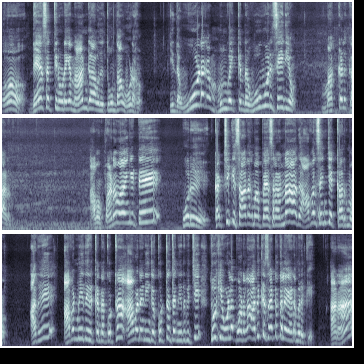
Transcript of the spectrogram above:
ஓ தேசத்தினுடைய நான்காவது தூண் தான் ஊடகம். இந்த ஊடகம் முன்வைக்கின்ற ஒவ்வொரு செய்தியும் மக்களுக்கானது. அவன் பணம் வாங்கிட்டு ஒரு கட்சிக்கு சாதகமாக பேசுகிறான்னா அது அவன் செஞ்ச கர்மம். அது அவன் மீது இருக்கின்ற குற்றம் அவனை நீங்கள் குற்றத்தை நிரூபித்து தூக்கி உள்ளே போடலாம். அதுக்கு சட்டத்தில் இடம் இருக்குது ஆனால்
